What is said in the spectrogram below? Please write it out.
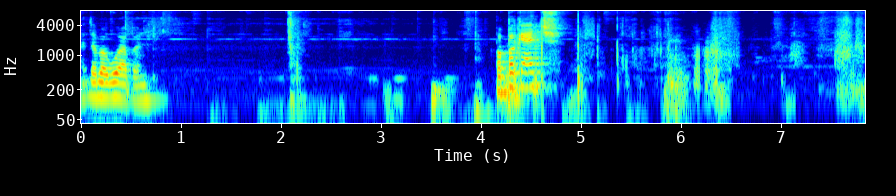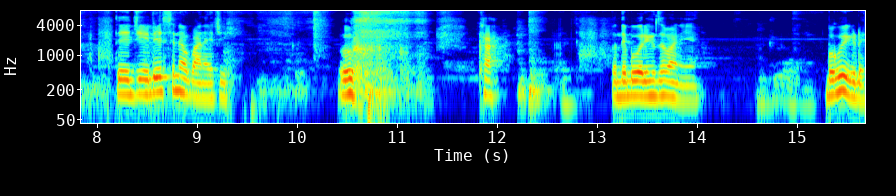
आता बघू आपण. पप्पा कॅच ते जेली असते ना पाण्याची. खा. पण ते बोरिंगचं पाणी आहे. बघू इकडे.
